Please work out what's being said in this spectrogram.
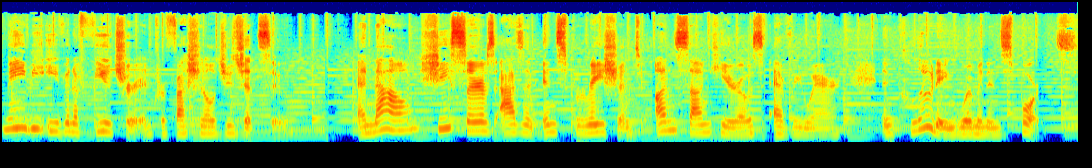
maybe even a future in professional jiu-jitsu. And now, she serves as an inspiration to unsung heroes everywhere, including women in sports.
